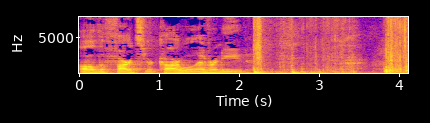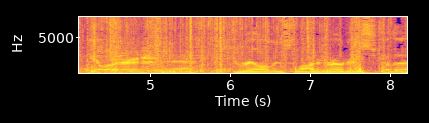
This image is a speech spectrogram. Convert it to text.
All the farts your car will ever need. We ordered yeah, drilled and slotted rotors for the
